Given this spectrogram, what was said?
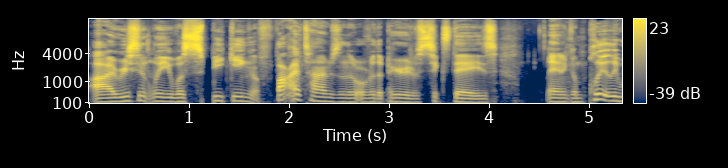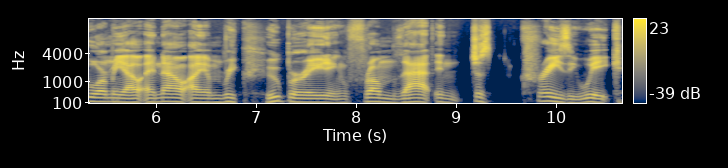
I recently was speaking five times the, over the period of six days and completely wore me out and now i am recuperating from that in just crazy week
